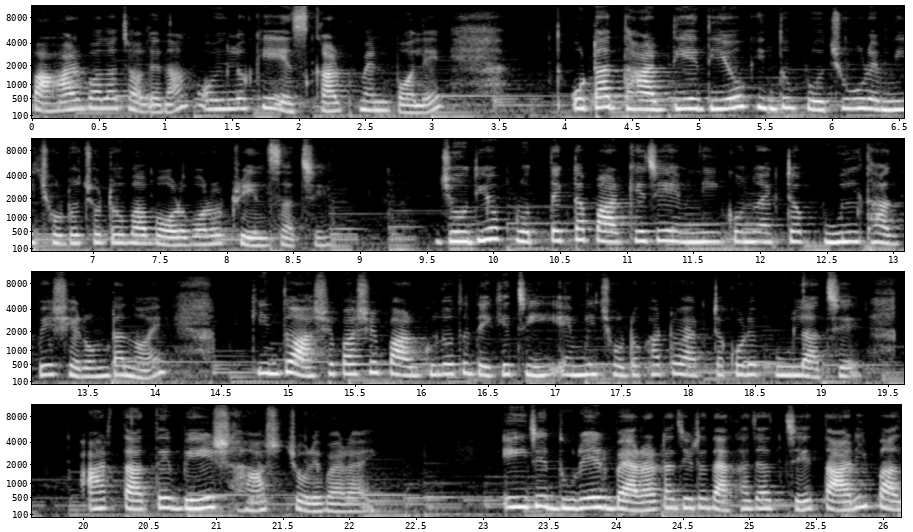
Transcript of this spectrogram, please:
পাহাড় বলা চলে না, ওইগুলোকে এসকার্পমেন্ট বলে। ওটার ধার দিয়ে দিয়েও কিন্তু প্রচুর এমনি ছোট ছোট বা বড় বড় ট্রেলস আছে। যদিও প্রত্যেকটা পার্কে যে এমনি কোনো একটা পুল থাকবে সেরমটা নয়, কিন্তু আশেপাশে পার্কগুলোতে দেখেছি এমনি ছোটোখাটো একটা করে পুল আছে, আর তাতে বেশ হাঁস চড়ে বেড়ায়। এই যে দূরের বেড়াটা যেটা দেখা যাচ্ছে, তারই পাশ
